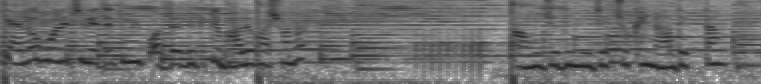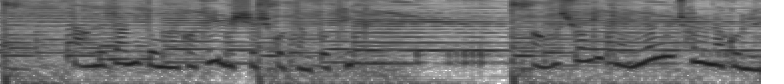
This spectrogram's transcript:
কেন বলেছিলে যে তুমি পদ্মা দিদিকে ভালোবাসো না? আমি যদি নিজের চোখে না দেখতাম, তাহলে তো আমি তোমার কথাই বিশ্বাস করতাম পথিক আমার সঙ্গে কেন এমন ছলনা করলে?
